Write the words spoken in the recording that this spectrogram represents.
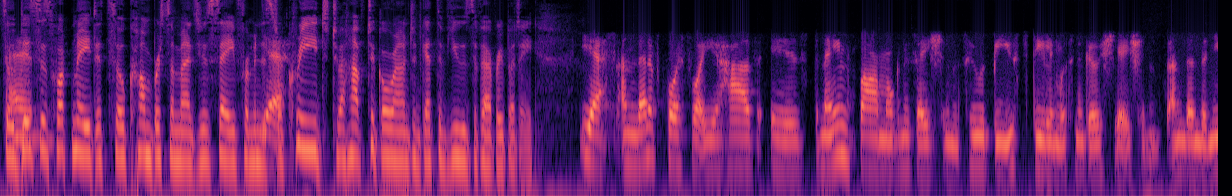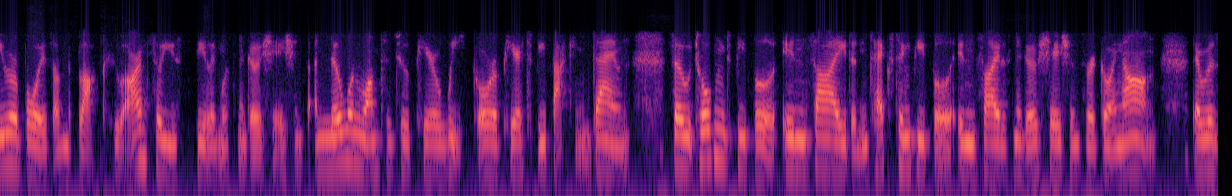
So this Um, is what made it so cumbersome, as you say, for Minister Yes. Creed to have to go around and get the views of everybody. Yes, and then of course what you have is the main farm organisations who would be used to dealing with negotiations, and then the newer boys on the block who aren't so used to dealing with negotiations, and no one wanted to appear weak or appear to be backing down. So talking to people inside and texting people inside as negotiations were going on, there was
